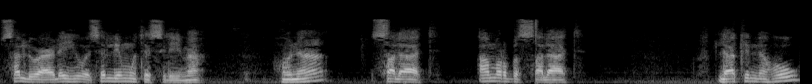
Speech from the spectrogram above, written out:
صلوا عليه وسلموا تسليما. هنا صلاة أمر بالصلاة لكنه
